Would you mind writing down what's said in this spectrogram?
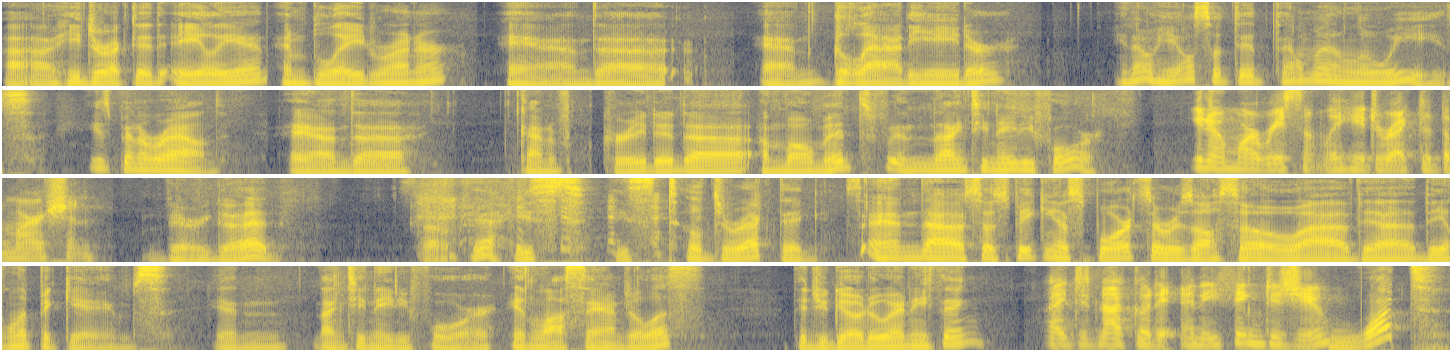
Uh, he directed Alien and Blade Runner and uh, and Gladiator. You know, he also did Thelma and Louise. He's been around and uh, kind of created uh, a moment in 1984. You know, more recently he directed The Martian. Very good. So yeah, he's he's still directing. And uh, so speaking of sports, there was also uh, the the Olympic Games in 1984 in Los Angeles. Did you go to anything? I did not go to anything, did you? What?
